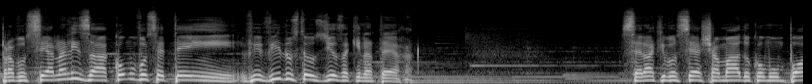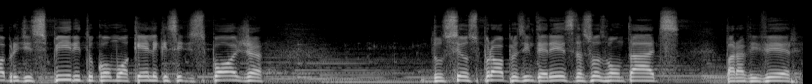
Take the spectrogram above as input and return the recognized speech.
para você analisar como você tem vivido os teus dias aqui na terra. Será que você é chamado como um pobre de espírito, como aquele que se despoja dos seus próprios interesses, das suas vontades, para viver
